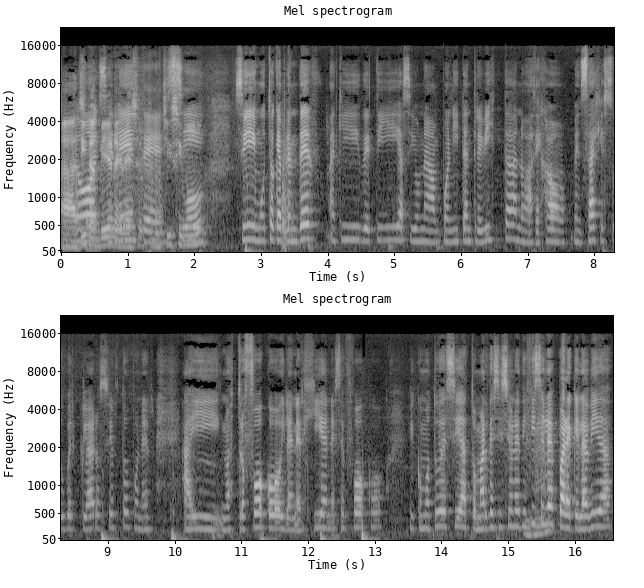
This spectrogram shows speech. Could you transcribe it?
A ti también, agradecerte muchísimo. Sí, mucho que aprender aquí de ti. Ha sido una bonita entrevista. Nos has dejado mensajes súper claros, ¿cierto? Poner ahí nuestro foco y la energía en ese foco. Y como tú decías, tomar decisiones difíciles para que la vida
